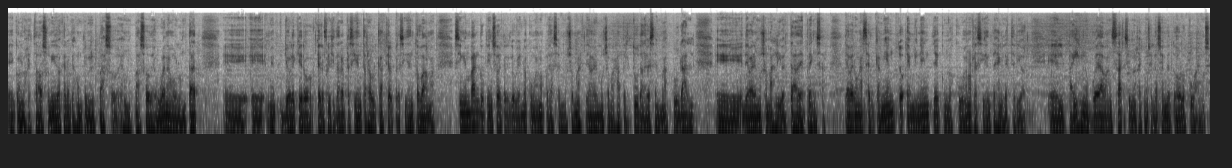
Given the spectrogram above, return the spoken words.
eh, con los Estados Unidos. Creo que es un primer paso, es un paso de buena voluntad. yo le quiero, quiero felicitar al presidente Raúl Castro y al presidente Obama. Sin embargo, pienso que el gobierno cubano puede hacer mucho más, debe haber mucha más apertura, debe ser más plural, debe haber mucho más libertad de prensa, debe haber un acercamiento eminente con los cubanos residentes en el exterior. El país no puede avanzar sin la reconciliación de todos los cubanos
